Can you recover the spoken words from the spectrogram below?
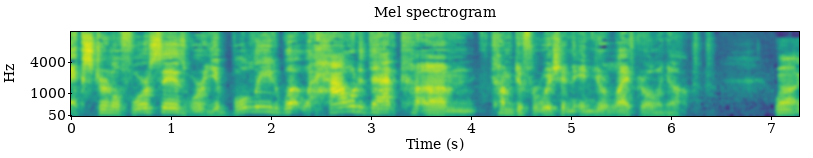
external forces? Were you bullied? What? How did that co- um, come to fruition in your life growing up? Well,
